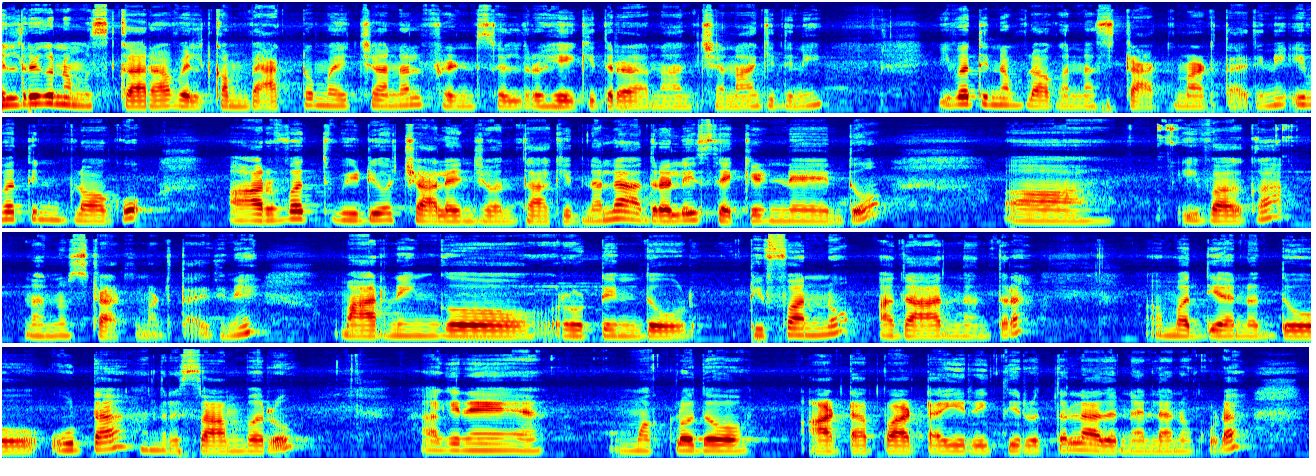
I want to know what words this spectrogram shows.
ಎಲ್ರಿಗೂ ನಮಸ್ಕಾರ. Welcome back to my channel friends ಎಲ್ಲರೂ ಹೇಗಿದ್ದೀರಾ? ನಾನು ಚೆನ್ನಾಗಿದ್ದೀನಿ. ಇವತ್ತಿನ ಬ್ಲಾಗನ್ನು ಸ್ಟಾರ್ಟ್ ಮಾಡ್ತಾ ಇದ್ದೀನಿ. ಇವತ್ತಿನ ಬ್ಲಾಗು ಅರವತ್ತು ವಿಡಿಯೋ ಚಾಲೆಂಜು ಅಂತ ಹಾಕಿದ್ನಲ್ಲ, ಅದರಲ್ಲಿ ಸೆಕೆಂಡ್ನೇದು ಇವಾಗ ನಾನು ಸ್ಟಾರ್ಟ್ ಮಾಡ್ತಾ ಇದ್ದೀನಿ. ಮಾರ್ನಿಂಗು ರೊಟ್ಟಿಂದು ಟಿಫನ್ನು ಅದಾದ ನಂತರ ಮಧ್ಯಾಹ್ನದ್ದು ಊಟ, ಅಂದರೆ ಸಾಂಬಾರು ಹಾಗೆಯೇ ಮಕ್ಕಳದು ಆಟ, ಪಾಠ ಈ ರೀತಿ ಇರುತ್ತಲ್ಲ, ಅದನ್ನೆಲ್ಲನೂ ಕೂಡ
